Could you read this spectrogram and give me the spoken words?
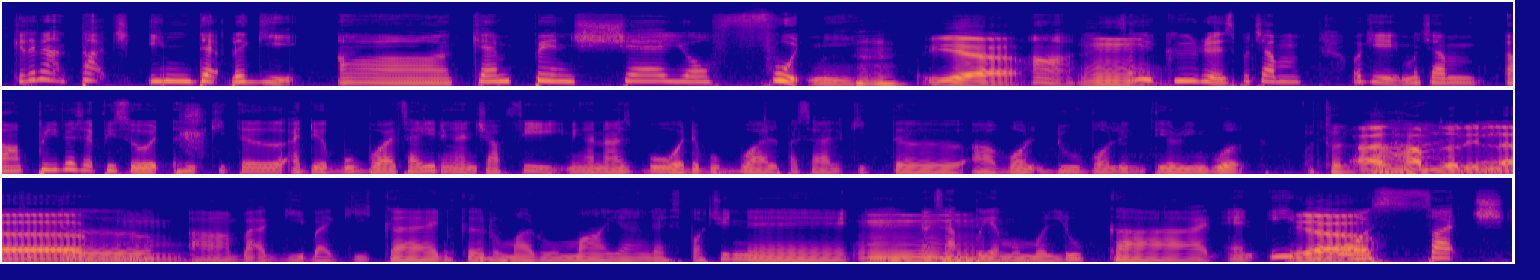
Kita nak touch in depth lagi. Uh, campaign share your food ni. Mm-mm. Ya. Ah, Hmm. saya curious macam okay macam uh, previous episode kita ada berbual saya dengan Syafiq dengan Nazbo ada berbual pasal kita uh, vol- do volunteering work. Betul. Ah, Alhamdulillah. Kita Hmm. uh, bagi-bagikan ke rumah-rumah yang less fortunate, Hmm. dan siapa yang memerlukan and it Yeah. was such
